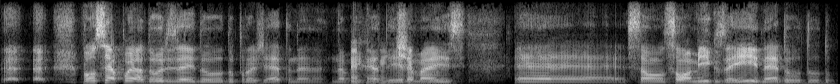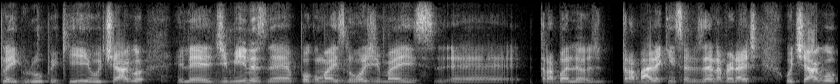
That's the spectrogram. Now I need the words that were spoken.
vão ser apoiadores aí do, do projeto, né? Na brincadeira, mas é, são, são amigos aí, né, do, do, do Playgroup aqui. O Thiago, ele é de Minas, né, um pouco mais longe, mas é, trabalha, trabalha aqui em São José, na verdade. O Thiago,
